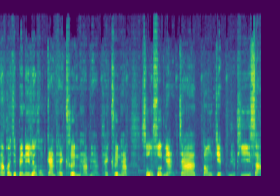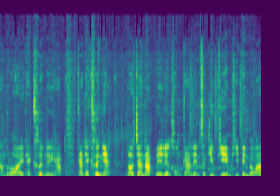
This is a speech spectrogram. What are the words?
ครับก็จะเป็นในเรื่องของการแท็กเกิลนะครับเนี่ยแท็กเกิลครับสูงสุดเนี่ยจะต้องเก็บอยู่ที่ 300แท็กเกิลนั่นเองครับการแท็กเกิลเนี่ยเราจะนับในเรื่องของการเล่นสกิลเกมที่เป็นแบบว่า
